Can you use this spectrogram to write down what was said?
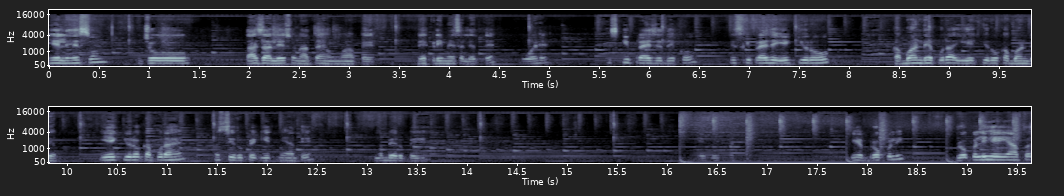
ये लहसुन, जो ताज़ा लहसुन आता है हम वहाँ पे। बेकड़ी में से लेते हैं वो है। इसकी प्राइस है, देखो। इसकी प्राइस है एक यूरो का बंड है पूरा, एक यूरो का बंड है। एक यूरो का पूरा है, अस्सी रुपए की इतनी आती है, नब्बे रुपए की। ये ये ब्रोकली। ब्रोकली है यहाँ पर।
